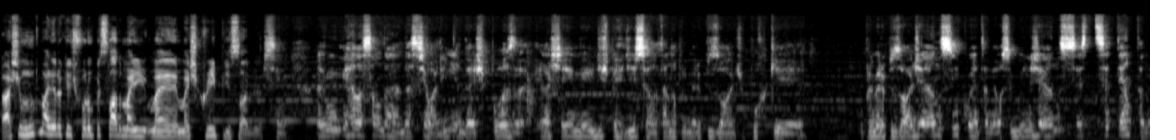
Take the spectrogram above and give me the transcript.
eu achei muito maneiro que eles foram pra esse lado mais, mais, mais creepy, sabe? Sim. Em relação da, da senhorinha, da esposa, eu achei meio desperdício ela estar no primeiro episódio, porque o primeiro episódio é anos 50, né? O segundo já é anos se- 70, né?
